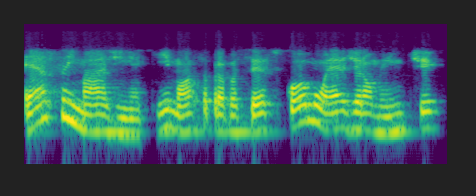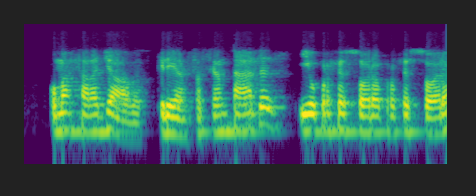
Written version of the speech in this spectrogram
Essa imagem aqui mostra para vocês como é geralmente uma sala de aula. Crianças sentadas e o professor ou professora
